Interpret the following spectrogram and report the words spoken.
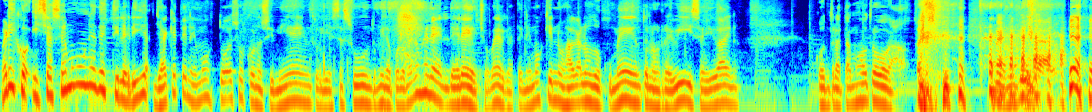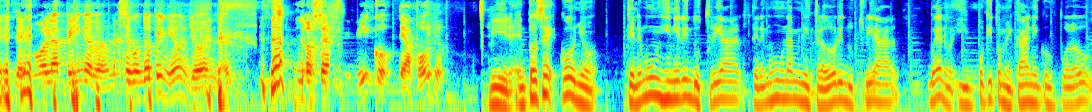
Marisco, y si hacemos una destilería, ya que tenemos todos esos conocimientos y ese asunto, mira, por lo menos en el derecho, verga, tenemos quien nos haga los documentos, nos revise y vaina. Contratamos a otro abogado. Bueno. Dejó la pinga, pero una segunda opinión. Yo lo certifico, te apoyo. Mire, entonces, coño, tenemos un ingeniero industrial, tenemos un administrador industrial, bueno, y un poquito mecánico, por lo-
